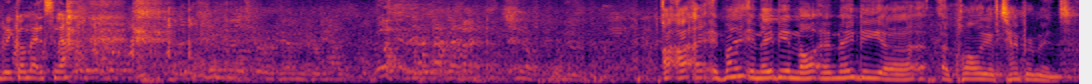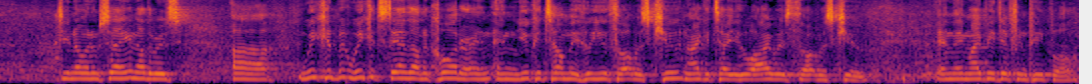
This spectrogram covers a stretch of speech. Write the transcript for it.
recommence now. I, I, it, might, it may be, a, it may be a, a, quality of temperament. Do you know what I'm saying? In other words, uh, we could we could stand on a corner and, and you could tell me who you thought was cute, and I could tell you who I was thought was cute, and they might be different people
